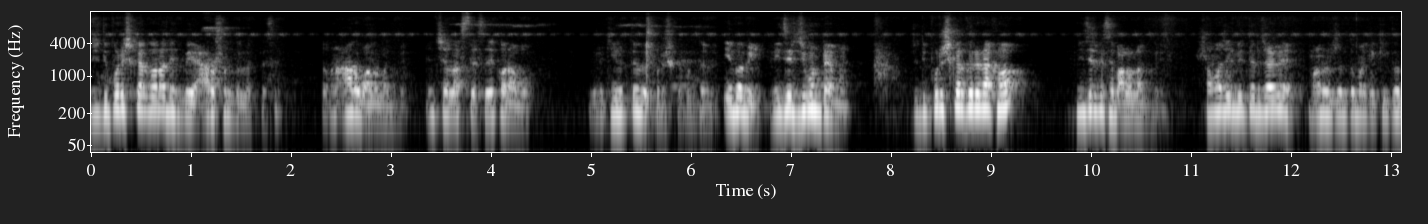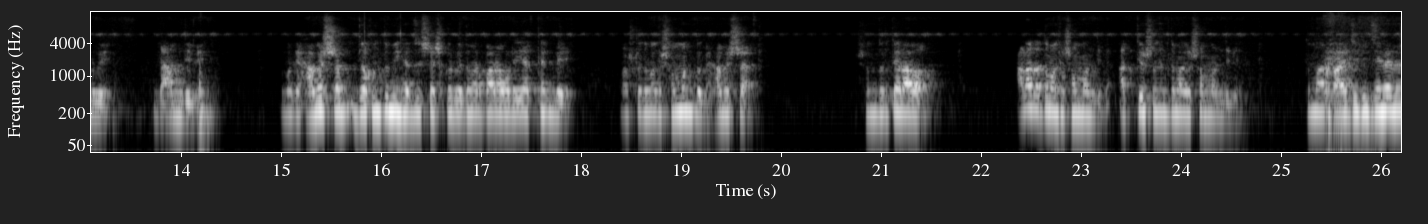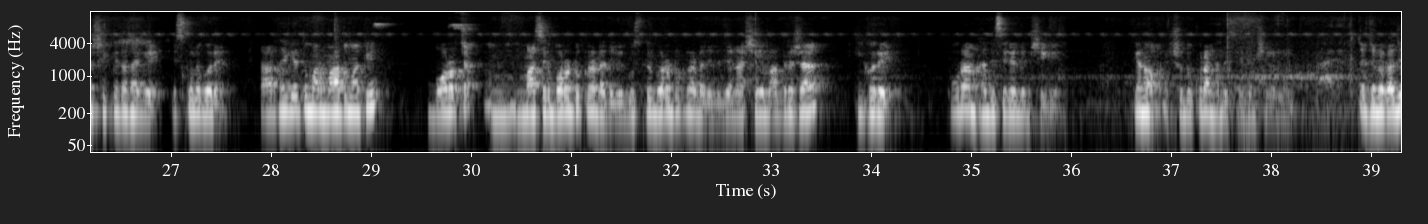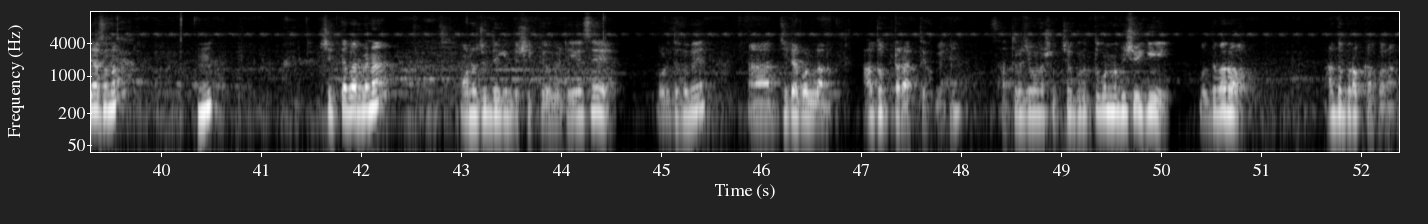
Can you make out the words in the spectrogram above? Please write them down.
যদি পরিষ্কার করা, দেখবে আরও সুন্দর লাগতেছে। তখন আরও ভালো লাগবে। ইনশাল্লাহ আস্তে আস্তে করাবো। এগুলো কী করতে হবে? পরিষ্কার করতে হবে। এভাবেই নিজের জীবনটা এমন। যদি পরিষ্কার করে রাখো, নিজের কাছে ভালো লাগবে। সমাজের ভিতরে যাবে, মানুষজন তোমাকে কি করবে? দাম দিবে। তোমাকে হাবের সাহ যখন তুমি হেফজ শেষ করবে, তোমার পাড়া বলে ইয়াদ থাকবে। মানুষটা তোমাকে সম্মান করবে। হাবের সাহ সুন্দর তেলাও আলাদা তোমাকে সম্মান দিবে, আত্মীয় স্বজন তোমাকে সম্মান দিবে। তোমার ভাই যদি জেনারেল শিক্ষিত থাকে স্কুলে পড়ে, তার থেকে তোমার মা তোমাকে বড় মাছের বড় টুকরাটা দেবে, গুস্তের বড় টুকরাটা দেবে। যে না, সে মাদ্রাসা কি করে? কোরআন, হাদিসের এলিম শিখে। কেন? শুধু কোরআন, হাদিসের এলিম শিখে? এর জন্য রাজি আছো না? হুম? শিখতে পারবে না? মনোযোগ দিয়ে কিন্তু শিখতে হবে, ঠিক আছে? পড়তে হবে। আর যেটা বললাম, আদবটা রাখতে হবে হ্যাঁ? ছাত্র জীবনের সবচেয়ে গুরুত্বপূর্ণ বিষয় কি? বলতে পারো? আদব রক্ষা করা।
